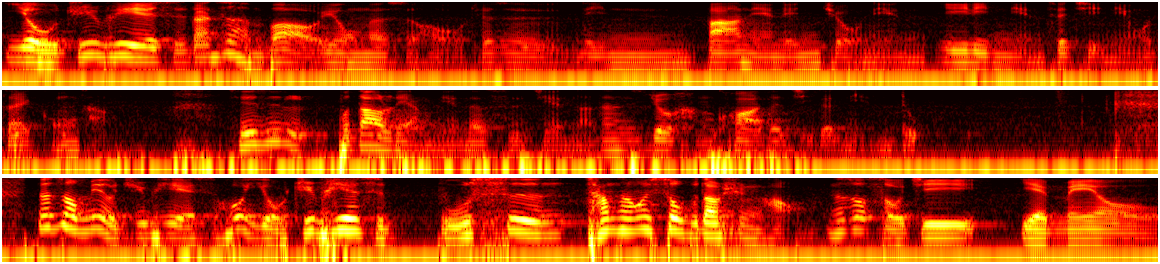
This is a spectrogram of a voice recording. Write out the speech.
有 GPS，但是很不好用。那时候就是零八年、零九年、一零年这几年，我在工厂。其实是不到两年的时间了，但是就横跨这几个年度。那时候没有 GPS，或有 GPS，不是常常会收不到讯号。那时候手机也没有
